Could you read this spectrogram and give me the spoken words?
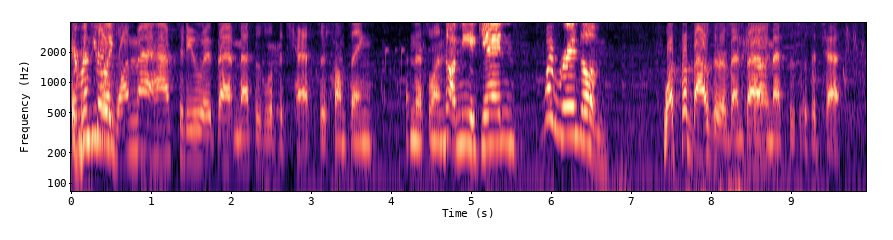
Isn't there like, one that has to do with that messes with the chest or something? In this one, not me again. Why random? what's the Bowser event oh that God. messes with the chests?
